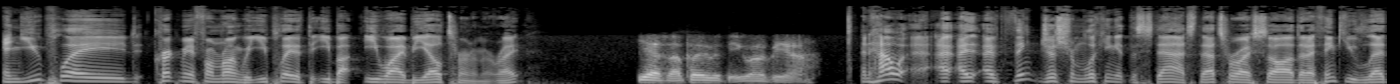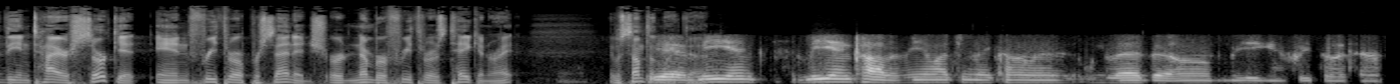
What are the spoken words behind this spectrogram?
And you played. Correct me if I'm wrong, but you played at the EYBL tournament, right? Yes, I played with the EYBL. And how I, I think just from looking at the stats, that's where I saw that I think you led the entire circuit in free throw percentage or number of free throws taken, right? It was something yeah, like that. Yeah, me and me and Colin, me and my teammate Colin, we led the um, league in free throw attempts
